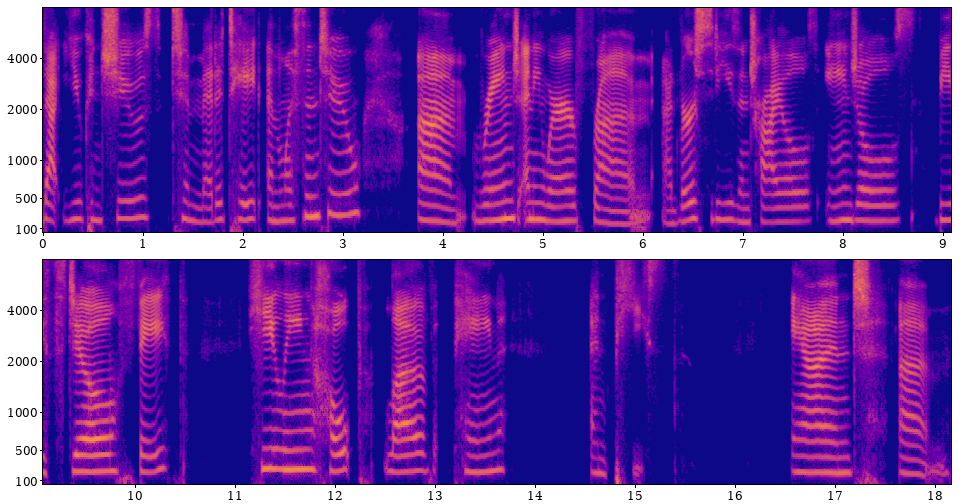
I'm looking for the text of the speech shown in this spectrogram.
that you can choose to meditate and listen to um, range anywhere from adversities and trials, angels, be still, faith, healing, hope, love, pain, and peace. And um,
